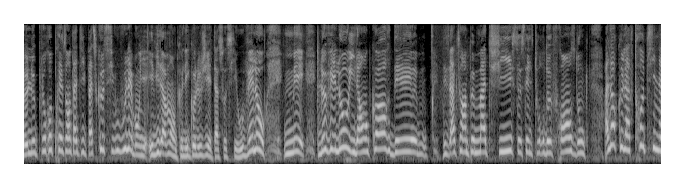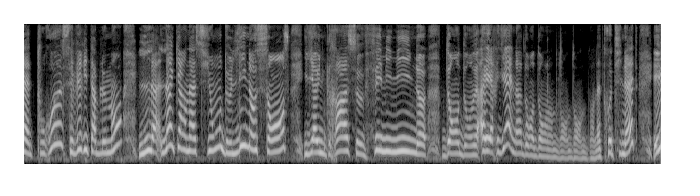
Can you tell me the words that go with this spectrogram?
euh, le plus représentatif. Parce que si vous voulez, bon, évidemment que l'écologie est associée au vélo, mais le vélo, il a encore des, des accents un peu machistes. C'est le Tour de France, donc alors que la trottinette pour eux, c'est véritablement l'incarnation de l'innocence. Il y a une grâce féminine dans, aérienne hein, dans, dans, dans, dans, la trottinette. Et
